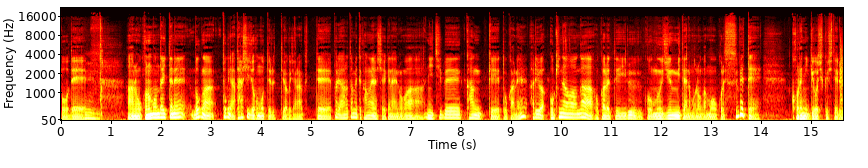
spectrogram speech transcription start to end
方で、うん、あのこの問題ってね、僕が特に新しい情報を持ってるっていうわけじゃなくて、やっぱり改めて考えなくちゃいけないのは、日米関係とかね、あるいは沖縄が置かれているこう矛盾みたいなものが、もうこれ、すべてこれに凝縮してるっ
